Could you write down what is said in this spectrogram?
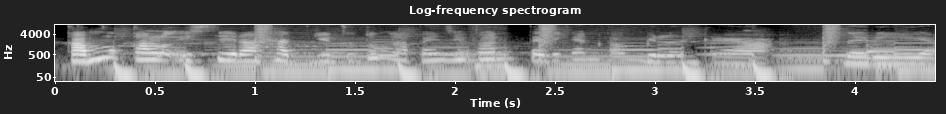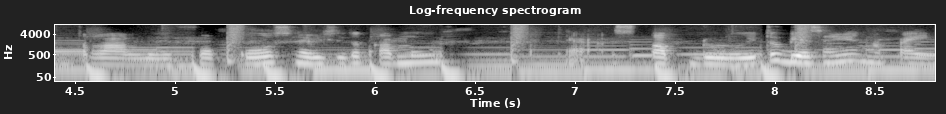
kamu kalau istirahat gitu tuh ngapain sih Van? Tadi kan kamu bilang kayak dari yang terlalu fokus, habis itu kamu kayak stop dulu. Itu biasanya ngapain?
